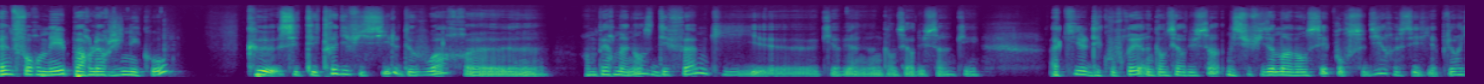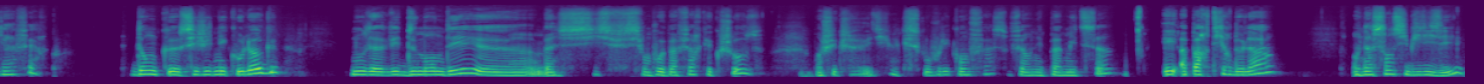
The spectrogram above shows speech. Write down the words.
informés par leur gynéco que c'était très difficile de voir euh, en permanence des femmes qui, qui avaient un, cancer du sein, qui, à qui elles découvraient un cancer du sein, mais suffisamment avancé pour se dire il n'y a plus rien à faire. Donc, ces gynécologues nous avaient demandé euh, ben, si, on ne pouvait pas faire quelque chose. Moi, je sais que j'avais dit, mais qu'est-ce que vous voulez qu'on fasse? Enfin, on n'est pas médecin. Et à partir de là, on a sensibilisé,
